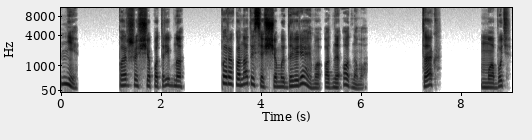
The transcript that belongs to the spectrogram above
Ні. Перше, що потрібно, переконатися, що ми довіряємо одне одному. Так, мабуть,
